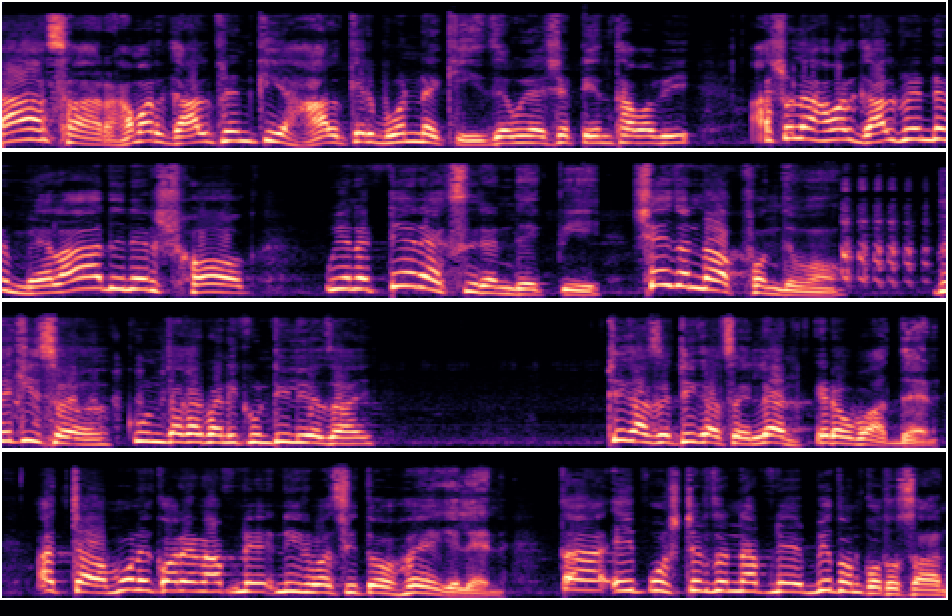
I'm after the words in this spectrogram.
না স্যার আমার গার্লফ্রেন্ড কি হালকের বোন নাকি? যে উনি এসে ট্রেন থামাবি। আসলে আমার গার্লফ্রেন্ডের মেলা দিনের শখ উই না ট্রেন অ্যাক্সিডেন্ট দেখবি সেই জন্য ওকে ফোন দেবো। দেখিস কোন জায়গার পানি কোনটি লিয়ে যায়। ঠিক আছে ঠিক আছে লেন এটাও বাদ দেন। আচ্ছা মনে করেন আপনি নির্বাচিত হয়ে গেলেন। তা এই পোস্টের জন্য আপনি বেতন কত চান?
